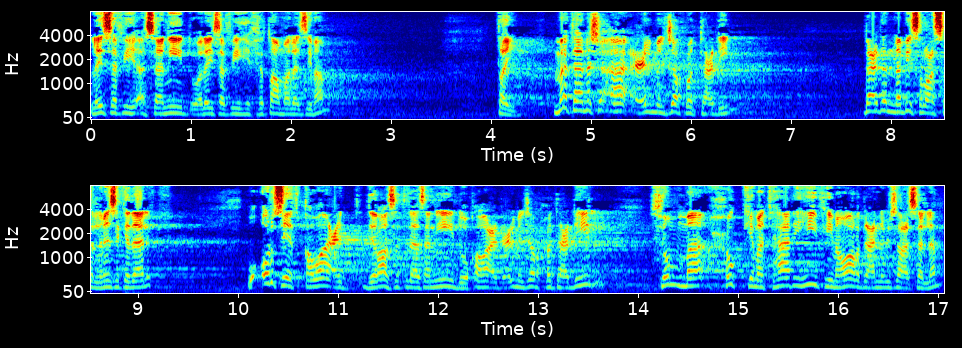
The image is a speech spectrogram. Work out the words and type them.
ليس فيه أسانيد وليس فيه خطام ولا زمام؟ طيب متى نشأ علم الجرح والتعديل؟ بعد النبي صلى الله عليه وسلم ليس كذلك وأرسلت قواعد دراسة الأسانيد وقواعد علم الجرح والتعديل ثم حكمت هذه فيما ورد عن النبي صلى الله عليه وسلم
